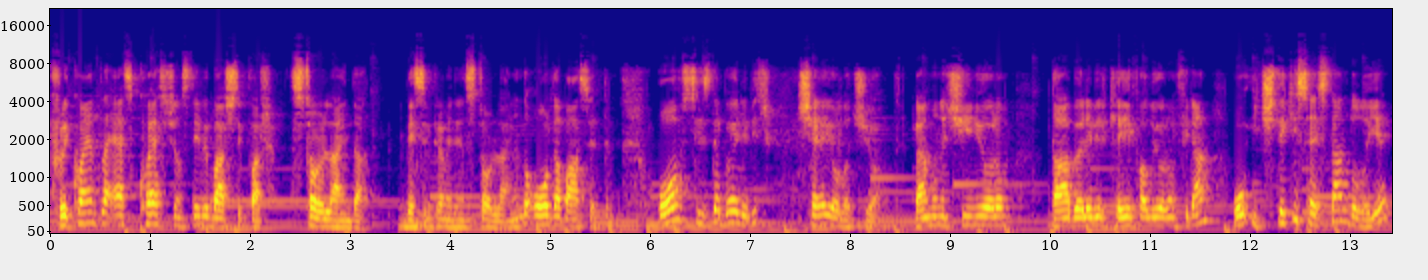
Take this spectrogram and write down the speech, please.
Frequently Asked Questions diye bir başlık var storyline'da. Besin piramidinin storyline'ında orada bahsettim. O sizde böyle bir şeye yol açıyor. Ben bunu çiğniyorum daha böyle bir keyif alıyorum filan. O içteki sesten dolayı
